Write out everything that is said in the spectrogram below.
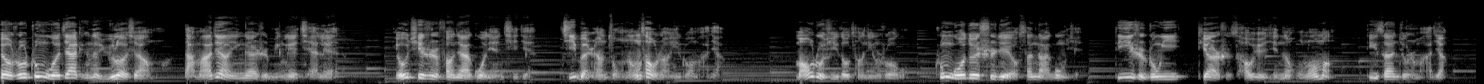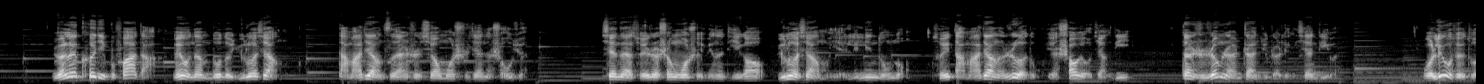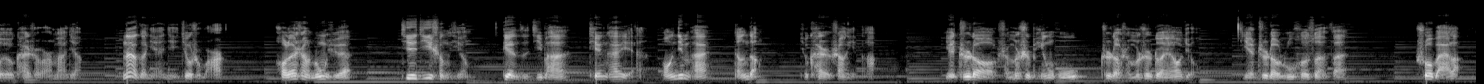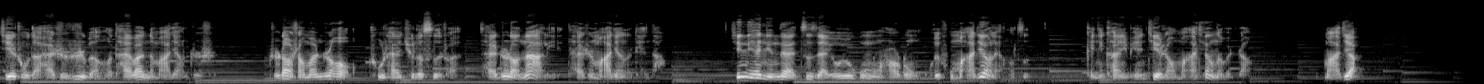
要说中国家庭的娱乐项目，打麻将应该是名列前列的。尤其是放假过年期间，基本上总能凑上一桌麻将。毛主席都曾经说过，中国对世界有三大贡献：第一是中医，第二是曹雪芹的《红楼梦》，第三就是麻将。原来科技不发达，没有那么多的娱乐项目，打麻将自然是消磨时间的首选。现在随着生活水平的提高，娱乐项目也林林总总，所以打麻将的热度也稍有降低，但是仍然占据着领先地位。我六岁左右开始玩麻将，那个年纪就是玩。后来上中学，街机盛行，电子机盘、天开眼、黄金牌等等就开始上瘾了。也知道什么是平胡，知道什么是断幺九，也知道如何算番。说白了，接触的还是日本和台湾的麻将知识。直到上班之后出差去了四川，才知道那里才是麻将的天堂。今天您在自在悠悠公众号中回复“麻将”两个字，给您看一篇介绍麻将的文章。麻将。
